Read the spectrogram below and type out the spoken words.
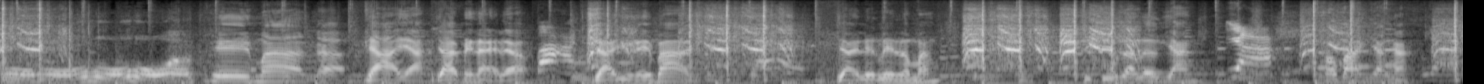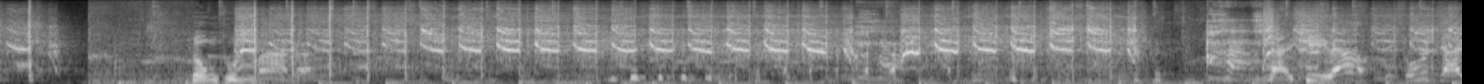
โอ้โหโอ้โหโอ้โหเท่มากอะ ยายอะ ยายไปไหนแล้ว บ้านยายอยู่ในบ้าน ยายเลิกเล่นแล้วมั้ง พี่กู๊ดอะเลิกยัง อย่าเข้าบ้านยังอะ ลงทุนมากอะ ยายขี่แล้ว พี่กู๊ดยาย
